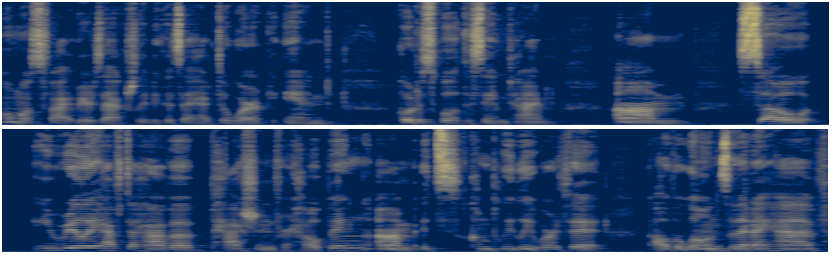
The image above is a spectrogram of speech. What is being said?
almost five years actually because I had to work and go to school at the same time. Um, so you really have to have a passion for helping. Um, it's completely worth it. All the loans that I have,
